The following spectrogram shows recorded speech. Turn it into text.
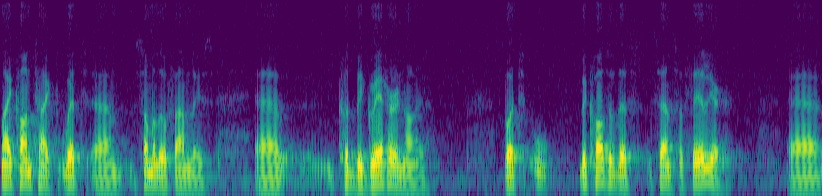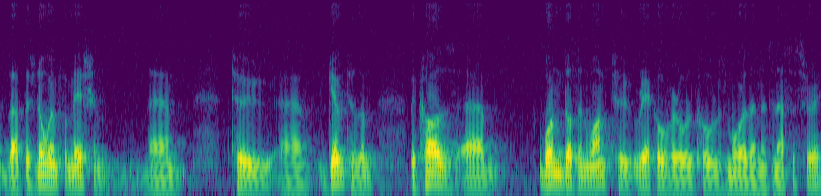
My contact with um, some of those families uh, could be greater now, but because of this sense of failure, uh, that there's no information um, to um, give to them, because one doesn't want to rake over old coals more than is necessary.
